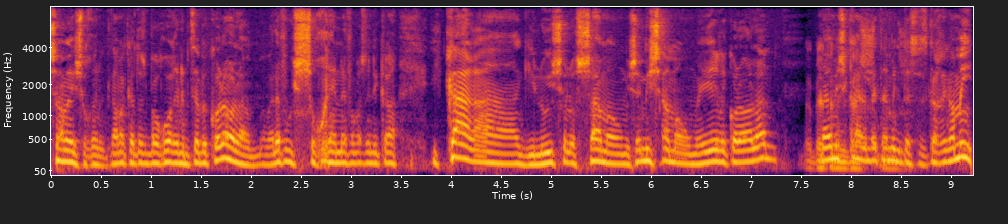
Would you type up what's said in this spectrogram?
שם היא שוכנת. גם הקדוש ברוך הוא הרי נמצא בכל העולם, אבל איפה הוא שוכן? איפה מה שנקרא, עיקר הגילוי שלו שמה הוא, משם משם הוא מאיר לכל העולם? בבית מהמשכן המקדש. אז ככה גם היא,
